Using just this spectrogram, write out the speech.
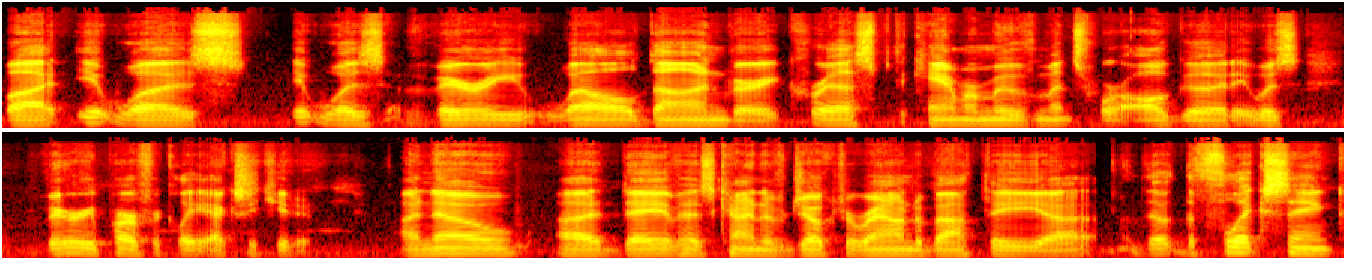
But it was it was very well done, very crisp. The camera movements were all good. It was very perfectly executed. I know uh, Dave has kind of joked around about the, uh, the the flick sync,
